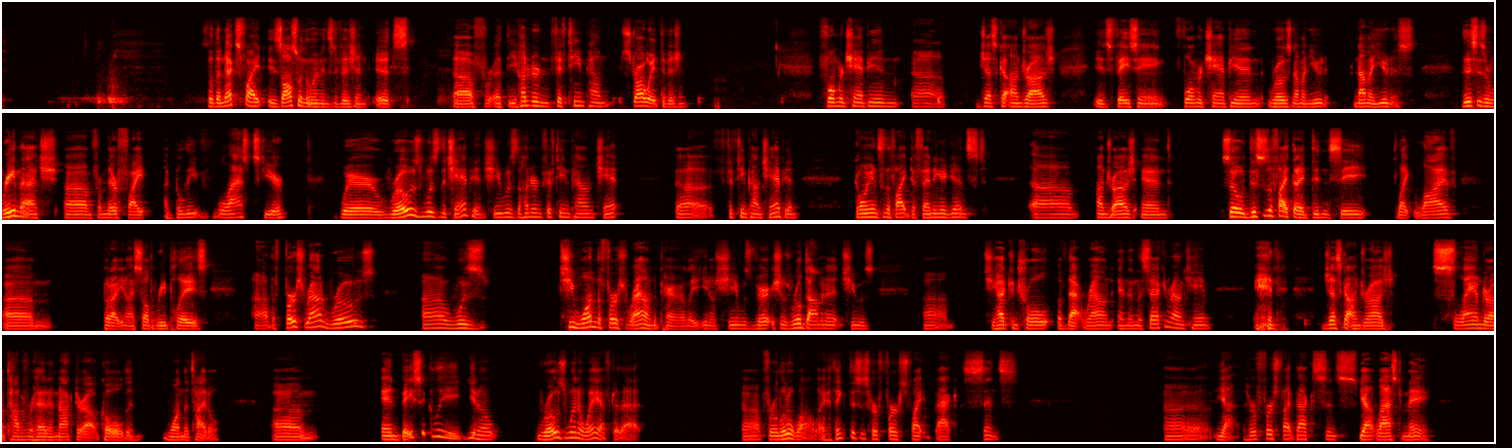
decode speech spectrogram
So the next fight is also in the women's division. It's uh, for at the 115 pound strawweight division. Former champion uh, Jessica Andrade is facing former champion Rose Namajunas. This is a rematch um, from their fight, I believe, last year, where Rose was the champion. She was the 115 pound champ, uh, 15 pound champion, going into the fight defending against um, Andrade, and so this is a fight that I didn't see like live, um, but I you know I saw the replays. Uh, the first round, Rose uh, was she won the first round. Apparently, you know she was very she was real dominant. She was um, she had control of that round, and then the second round came, and Jessica Andrade slammed her on top of her head and knocked her out cold and won the title. Um, and basically, you know, Rose went away after that uh, for a little while. Like, I think this is her first fight back since. Uh, yeah, her first fight back since yeah last May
